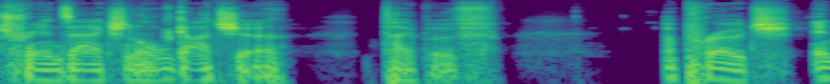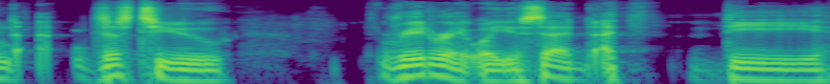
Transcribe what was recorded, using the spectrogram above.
transactional gotcha type of approach. And just to reiterate what you said, I, the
